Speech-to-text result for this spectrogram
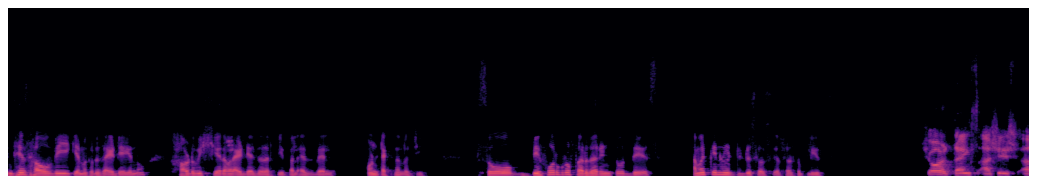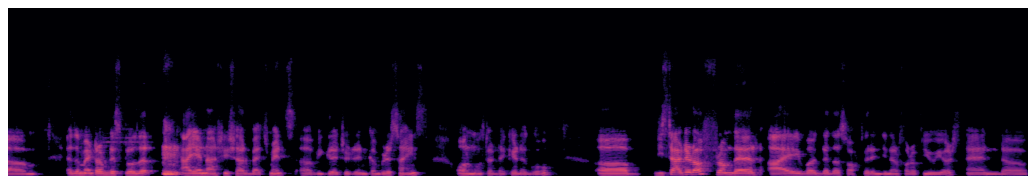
And this is how we came across this idea, you know, how do we share our ideas with other people as well on technology? So before we go further into this, Amit, can you introduce yourself to please? Sure. Thanks, Ashish. Um, as a matter of disclosure, I and Ashish are batchmates. Uh, we graduated in computer science almost a decade ago. Uh, we started off from there. I worked as a software engineer for a few years, and uh,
